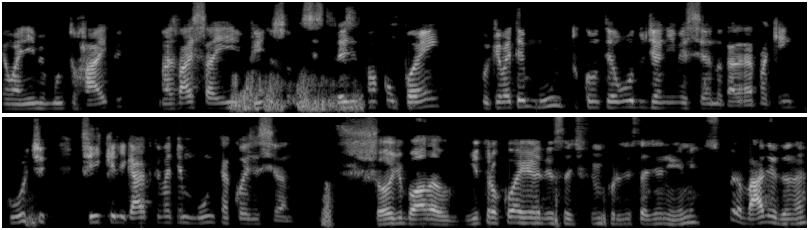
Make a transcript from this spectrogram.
é um anime muito hype, mas vai sair vídeo sobre esses três, então acompanhem, porque vai ter muito conteúdo de anime esse ano, galera. Pra quem curte, fique ligado porque vai ter muita coisa esse ano. Show de bola. O Gui trocou aí a lista de filme por lista de anime. Super válido, né?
